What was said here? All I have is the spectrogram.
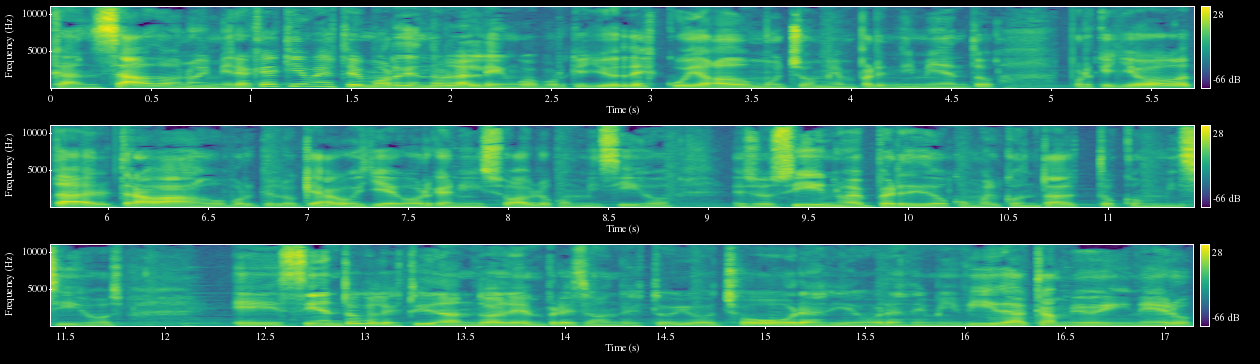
cansado no. Y mira que aquí me estoy mordiendo la lengua porque yo he descuidado mucho mi emprendimiento, porque llevo agotada el trabajo, porque lo que hago es llego, organizo, hablo con mis hijos. Eso sí, no he perdido como el contacto con mis hijos. Eh, siento que le estoy dando a la empresa donde estoy 8 horas, 10 horas de mi vida a cambio de dinero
